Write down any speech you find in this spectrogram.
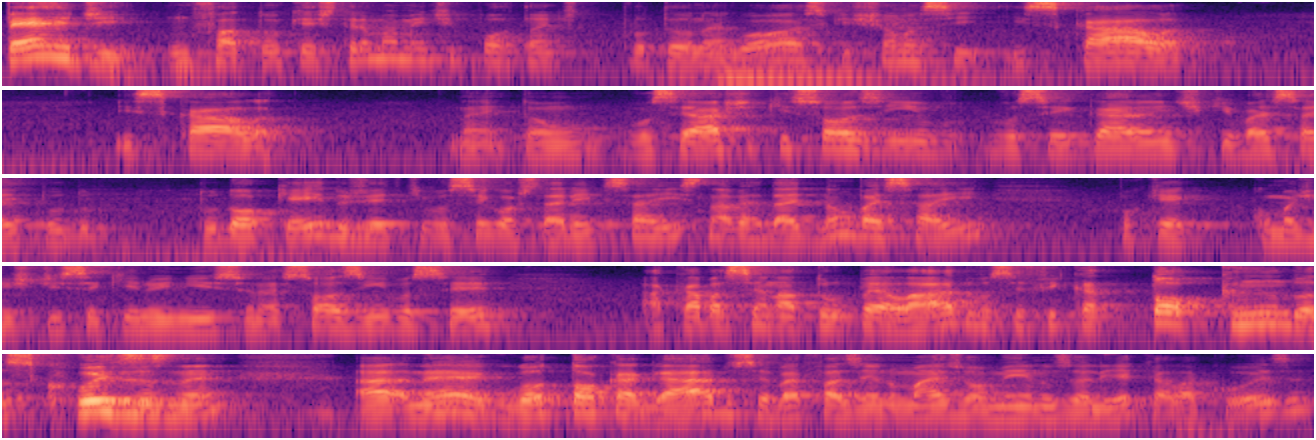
perde um fator que é extremamente importante para o teu negócio, que chama-se escala. Escala. Né? Então, você acha que sozinho você garante que vai sair tudo, tudo ok, do jeito que você gostaria que saísse. Na verdade, não vai sair, porque, como a gente disse aqui no início, né? sozinho você acaba sendo atropelado, você fica tocando as coisas, né? Ah, né? Igual toca gado, você vai fazendo mais ou menos ali aquela coisa,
